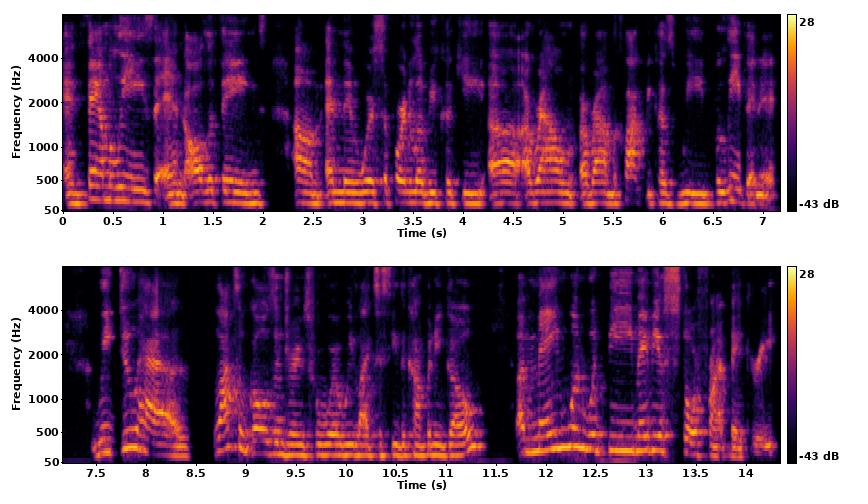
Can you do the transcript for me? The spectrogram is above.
and families and all the things, um, and then we're supporting Love You Cookie uh, around around the clock because we believe in it. We do have lots of goals and dreams for where we like to see the company go. A main one would be maybe a storefront bakery,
